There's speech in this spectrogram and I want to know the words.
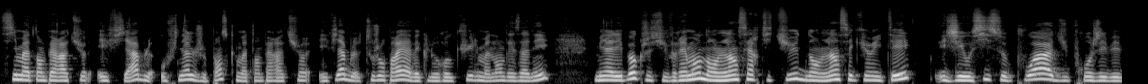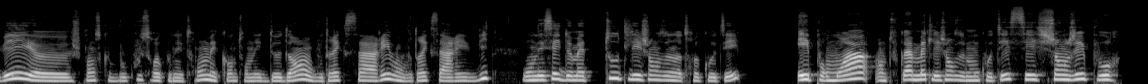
si ma température est fiable. Au final, je pense que ma température est fiable, toujours pareil avec le recul maintenant des années. Mais à l'époque, je suis vraiment dans l'incertitude, dans l'insécurité. J'ai aussi ce poids du projet bébé. Euh, je pense que beaucoup se reconnaîtront, mais quand on est dedans, on voudrait que ça arrive, on voudrait que ça arrive vite. On essaye de mettre toutes les chances de notre côté. Et pour moi, en tout cas, mettre les chances de mon côté, c'est changer pour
